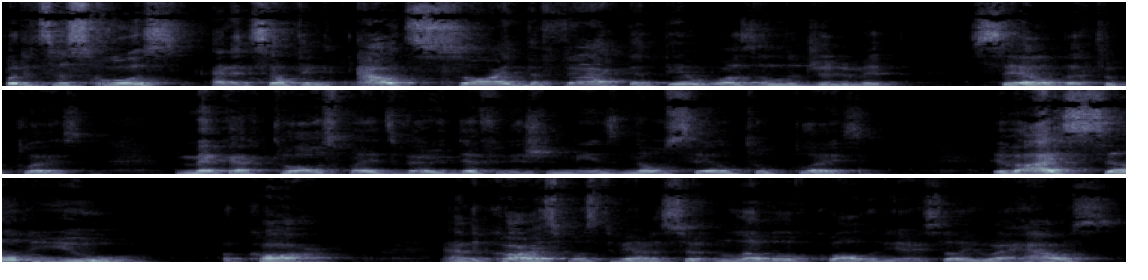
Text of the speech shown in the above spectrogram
But it's a schus, and it's something outside the fact that there was a legitimate sale that took place. Mekachtos, by its very definition, means no sale took place. If I sell you a car, and the car is supposed to be on a certain level of quality, I sell you a house,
